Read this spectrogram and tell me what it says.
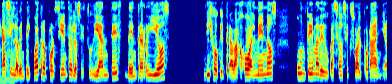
Casi el 94% de los estudiantes de Entre Ríos dijo que trabajó al menos un tema de educación sexual por año.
